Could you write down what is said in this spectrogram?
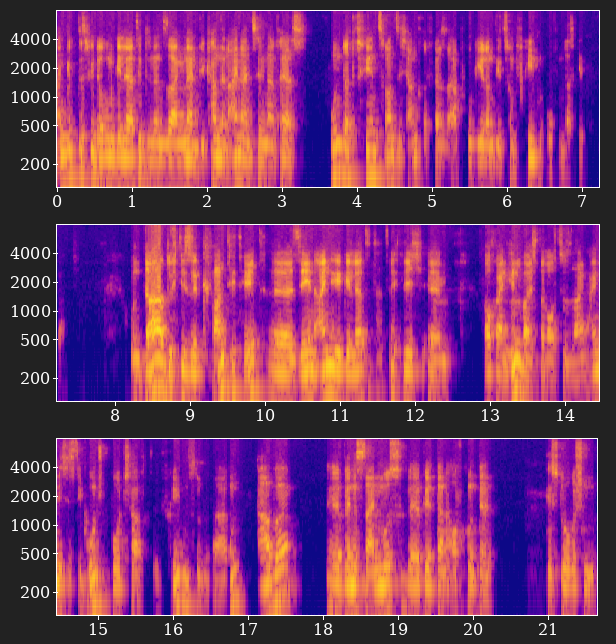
Dann gibt es wiederum Gelehrte, die dann sagen, nein, wie kann denn ein einzelner Vers 124 andere Verse abrogieren, die zum Frieden rufen? Das geht nicht. Und da durch diese Quantität äh, sehen einige Gelehrte tatsächlich äh, auch einen Hinweis darauf zu sagen, eigentlich ist die Grundbotschaft, Frieden zu bewahren, aber äh, wenn es sein muss, wird dann aufgrund der historischen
